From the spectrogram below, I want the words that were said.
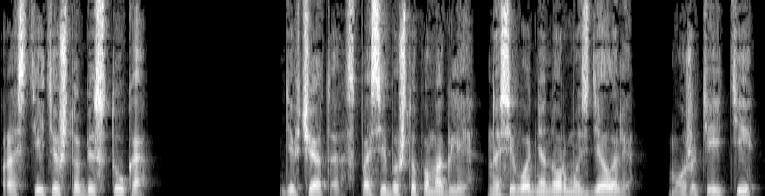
«Простите, что без стука». «Девчата, спасибо, что помогли. На сегодня норму сделали. Можете идти».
